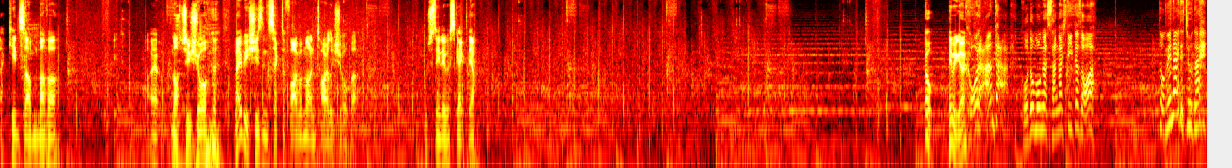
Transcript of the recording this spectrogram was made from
That kid's um, mother. I'm not too sure. Maybe she's in Sector 5, I'm not entirely sure, but we'll just need to escape now. Here we go. こらあんた。子供が探していたぞ。止めないでちょうだい。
